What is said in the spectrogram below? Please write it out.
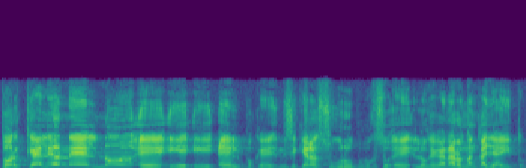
¿Por qué Leonel no, eh, y, y él, porque ni siquiera su grupo, porque su- eh, lo que ganaron tan calladitos?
